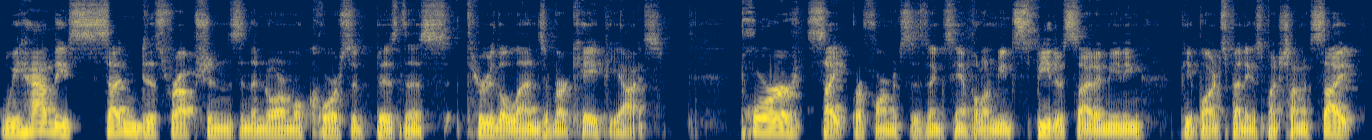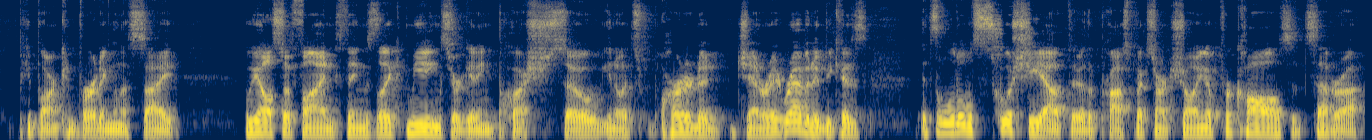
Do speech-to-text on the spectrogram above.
we have these sudden disruptions in the normal course of business through the lens of our KPIs. Poor site performance is an example. I mean speed of site, I mean, people aren't spending as much time on site, people aren't converting on the site. We also find things like meetings are getting pushed. So, you know, it's harder to generate revenue because it's a little squishy out there. The prospects aren't showing up for calls, etc.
